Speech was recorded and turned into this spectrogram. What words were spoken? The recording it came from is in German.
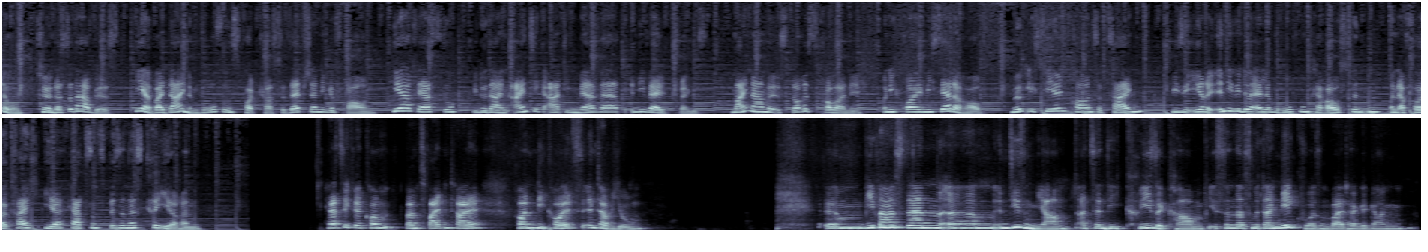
Hallo, schön, dass du da bist. Hier bei deinem Berufungspodcast für selbstständige Frauen. Hier erfährst du, wie du deinen einzigartigen Mehrwert in die Welt bringst. Mein Name ist Doris Trauernig und ich freue mich sehr darauf, möglichst vielen Frauen zu zeigen, wie sie ihre individuelle Berufung herausfinden und erfolgreich ihr Herzensbusiness kreieren. Herzlich willkommen beim zweiten Teil von Nicoles Interview. Ähm, wie war es denn ähm, in diesem Jahr, als denn die Krise kam? Wie ist denn das mit deinen Nähkursen weitergegangen?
